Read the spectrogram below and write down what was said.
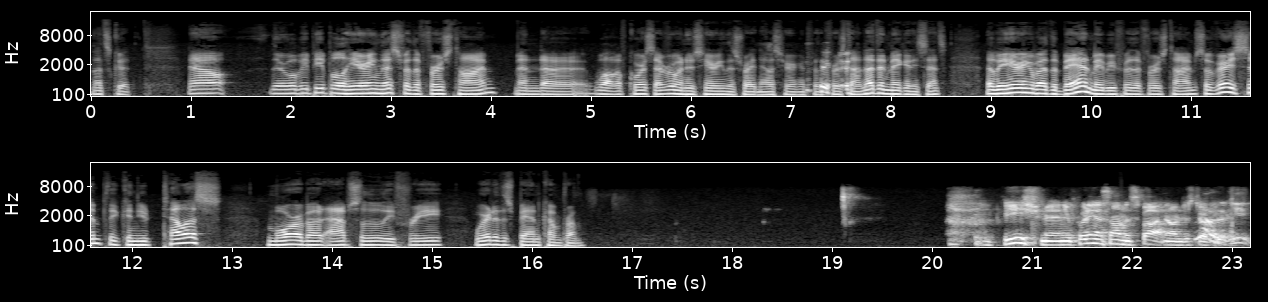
that's good. Now, there will be people hearing this for the first time. And, uh, well, of course, everyone who's hearing this right now is hearing it for the first time. That didn't make any sense. They'll be hearing about the band maybe for the first time. So, very simply, can you tell us more about Absolutely Free? Where did this band come from? Vish, man, you're putting us on the spot. No, I'm just joking. No, you,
